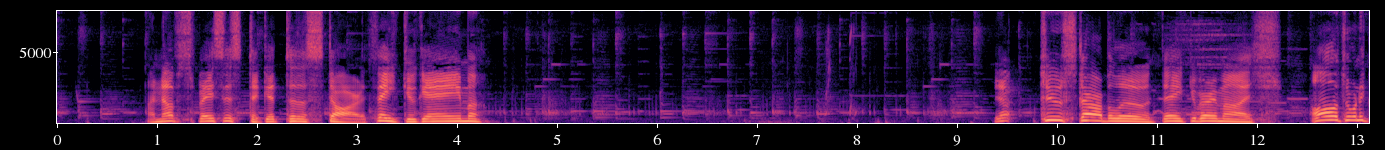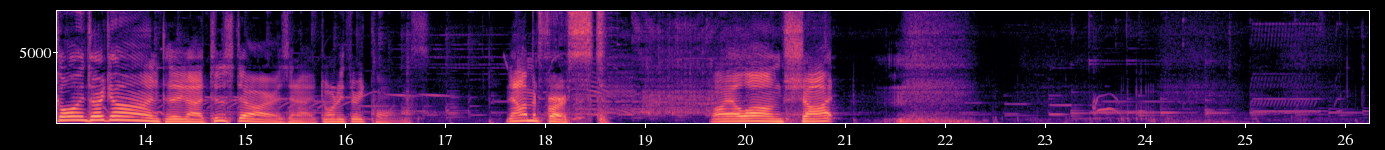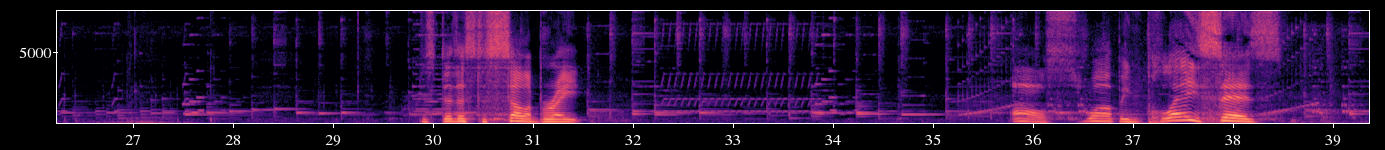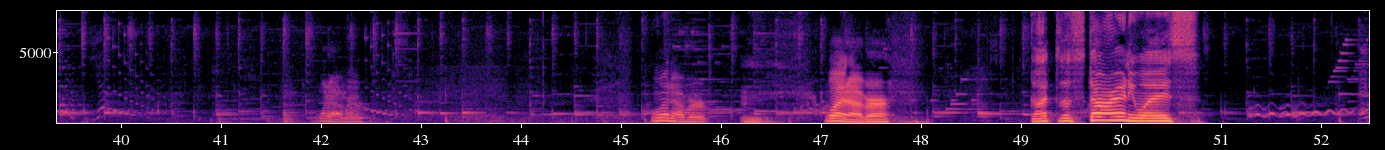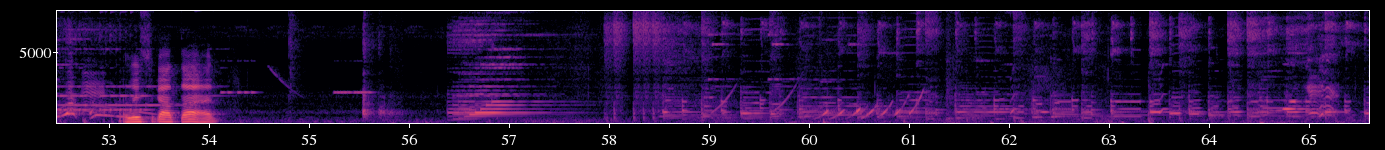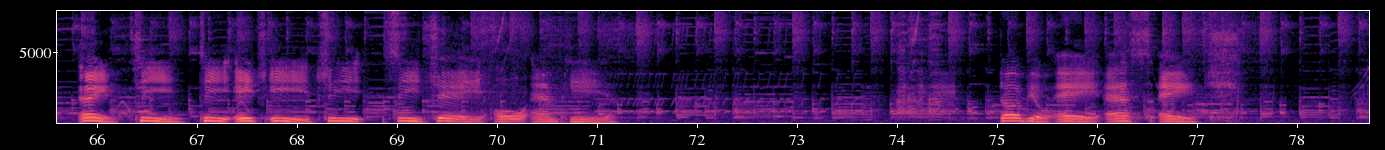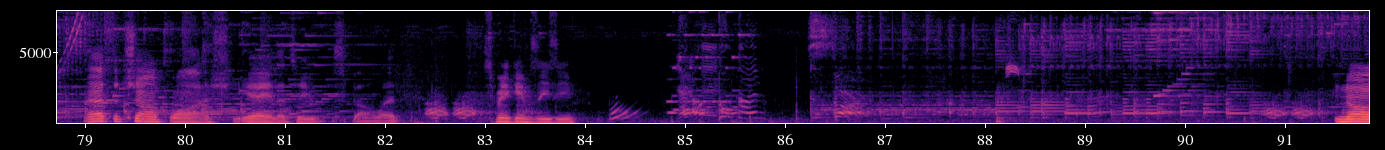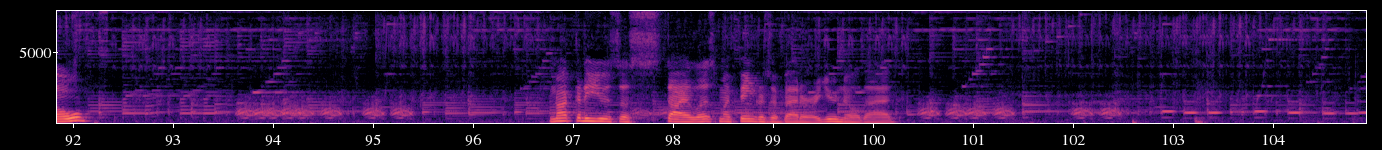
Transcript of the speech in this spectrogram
enough spaces to get to the star. Thank you, game. Yep, two star balloon. Thank you very much. All 20 coins are gone because I got two stars and I have 23 coins. Now I'm in first. By a long shot. Just did this to celebrate. All swapping places. Whatever. Whatever. Whatever. Got to the star anyways. At least I got that. A T T H E G C J O M P W A S H at the chomp wash. Yay, that's how you spell it. This game's easy. No. I'm not gonna use a stylus. My fingers are better. You know that.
